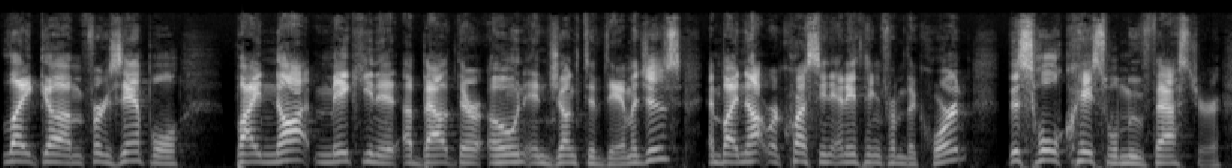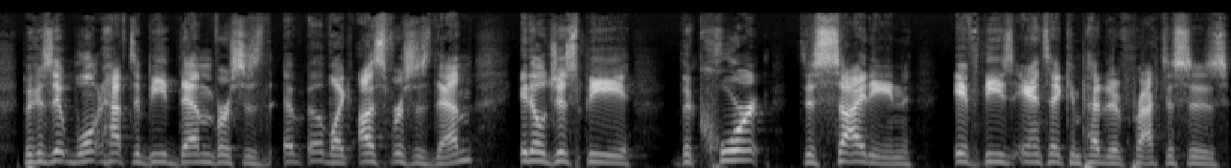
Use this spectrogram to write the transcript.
like um, for example. By not making it about their own injunctive damages and by not requesting anything from the court, this whole case will move faster because it won't have to be them versus uh, like us versus them. It'll just be the court deciding if these anti-competitive practices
